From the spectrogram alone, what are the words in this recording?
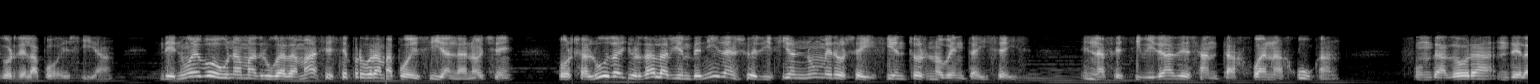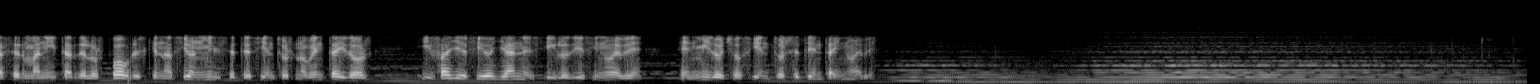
De la poesía. De nuevo, una madrugada más, este programa Poesía en la Noche os saluda y os da la bienvenida en su edición número 696, en la festividad de Santa Juana Jugan, fundadora de las Hermanitas de los Pobres, que nació en 1792 y falleció ya en el siglo XIX, en 1879.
